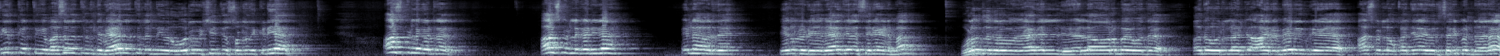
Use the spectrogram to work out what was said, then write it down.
தீர்க்கறதுக்கு வசனத்திலிருந்து வேதத்திலிருந்து இவர் ஒரு விஷயத்தை சொல்றது கிடையாது. ஹாஸ்பிட்டலில் கட்டுறாரு. ஹாஸ்பிட்டலில் கட்டினா என்ன வருது எங்களுடைய வியாதியெல்லாம் சரியாயிடுமா? உலகத்தில் இருக்கிற வியாதிகள் எல்லாரும் போய் வந்து அந்த ஒரு லட்சம் ஆயிரம் பேர் இருக்கிற ஹாஸ்பிட்டலில் உட்காந்துனா இவர் சரி பண்ணுறாரா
